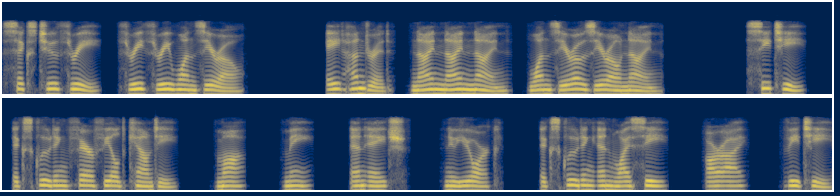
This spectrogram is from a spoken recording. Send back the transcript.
623 3310 800 999 1009 CT, excluding Fairfield County, MA, ME, NH, New York, excluding NYC, RI, VT.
